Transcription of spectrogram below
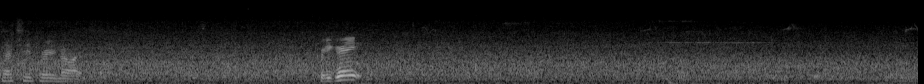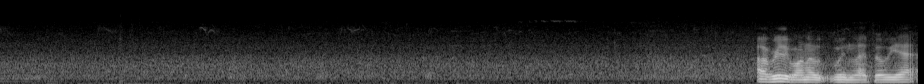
It's actually pretty nice. Pretty great. I really want to win Leadville, yeah.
